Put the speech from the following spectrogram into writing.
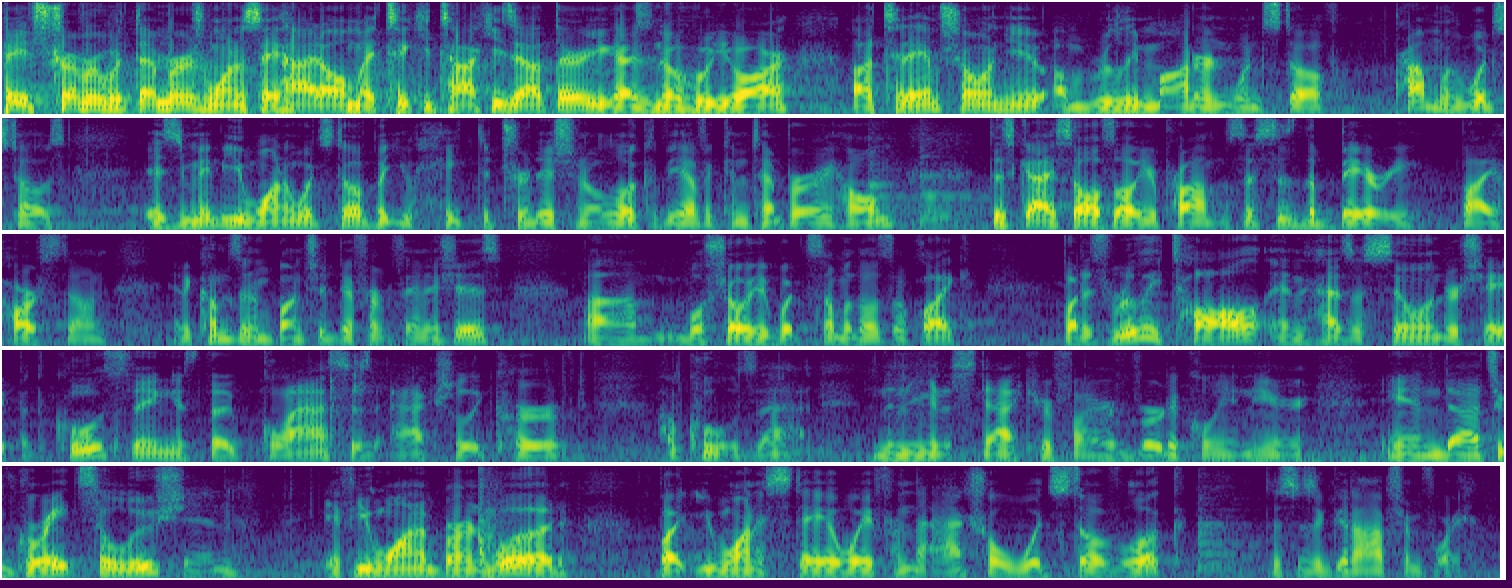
Hey, it's Trevor with Embers. Want to say hi to all my tiki takis out there. You guys know who you are. Uh, today I'm showing you a really modern wood stove. Problem with wood stoves is maybe you want a wood stove, but you hate the traditional look if you have a contemporary home. This guy solves all your problems. This is the Bari by Hearthstone, and it comes in a bunch of different finishes. Um, we'll show you what some of those look like but it's really tall and it has a cylinder shape. But the coolest thing is the glass is actually curved. How cool is that? And then you're gonna stack your fire vertically in here. And uh, it's a great solution if you wanna burn wood, but you wanna stay away from the actual wood stove look. This is a good option for you.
